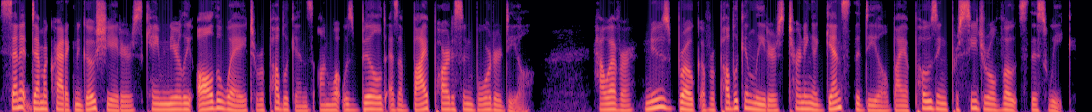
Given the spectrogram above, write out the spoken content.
Senate Democratic negotiators came nearly all the way to Republicans on what was billed as a bipartisan border deal. However, news broke of Republican leaders turning against the deal by opposing procedural votes this week.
